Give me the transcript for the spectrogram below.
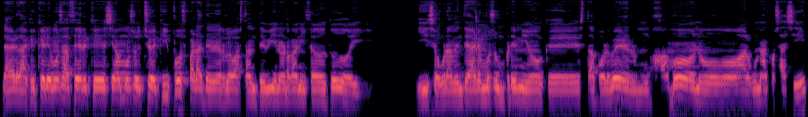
La verdad que queremos hacer que seamos ocho equipos para tenerlo bastante bien organizado todo y, y seguramente haremos un premio que está por ver, un jamón o alguna cosa así.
